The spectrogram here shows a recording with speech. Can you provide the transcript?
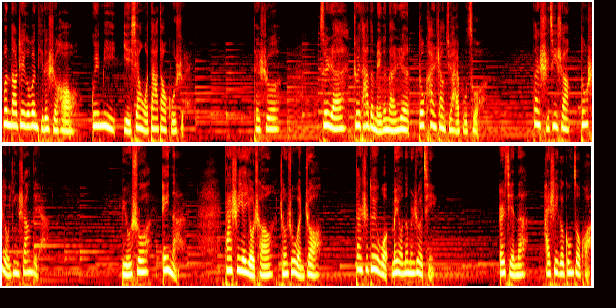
问到这个问题的时候，闺蜜也向我大倒苦水。她说。虽然追她的每个男人都看上去还不错，但实际上都是有硬伤的呀。比如说 A 男，他事业有成，成熟稳重，但是对我没有那么热情，而且呢，还是一个工作狂，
